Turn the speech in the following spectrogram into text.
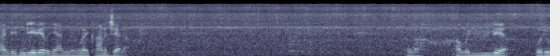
അതിന്റെ ഇന്റീരിയർ ഞാൻ നിങ്ങളെ കാണിച്ചു തരാം. എന്താ ആ വലിയ ഒരു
